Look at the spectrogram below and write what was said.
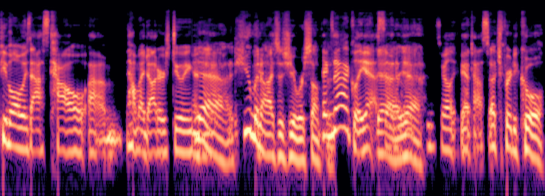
people always ask how um how my daughter's doing and, yeah it humanizes you or something exactly yeah yeah so yeah it's really fantastic that's pretty cool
